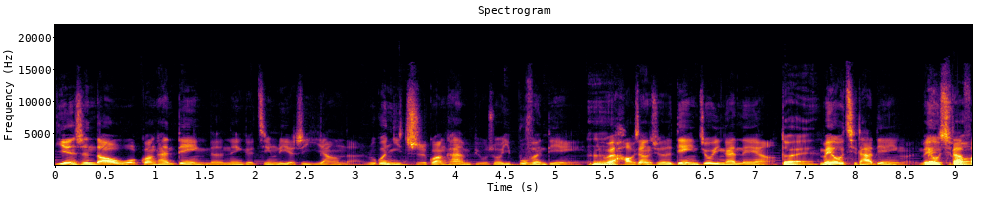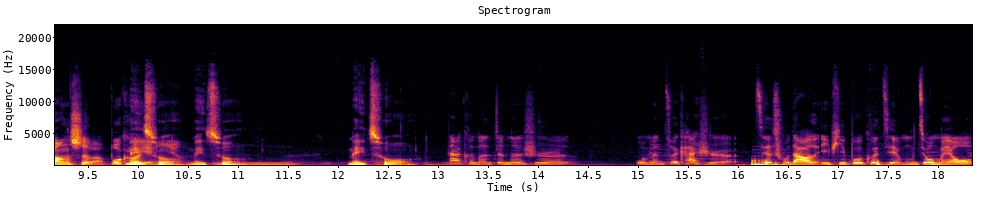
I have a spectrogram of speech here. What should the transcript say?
延伸到我观看电影的那个经历也是一样的。如果你只观看，比如说一部分电影，嗯。你会好像觉得电影就应该那样，对，没有其他电影了，没有其他方式了，播客也一样。没错嗯，没错，那可能真的是我们最开始接触到的一批播客节目就没有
